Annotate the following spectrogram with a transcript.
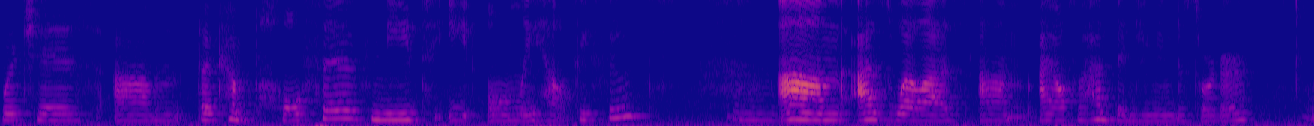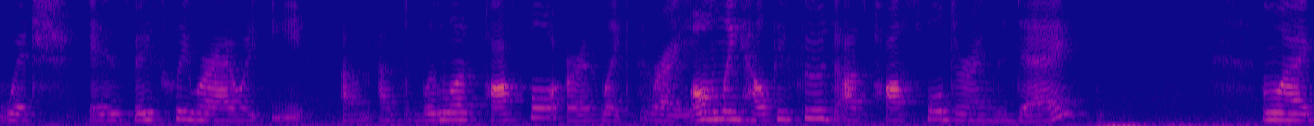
which is um, the compulsive need to eat only healthy foods. Um, as well as um, I also had binge eating disorder, which is basically where I would eat um, as little as possible or like Right. only healthy foods as possible during the day. And when I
